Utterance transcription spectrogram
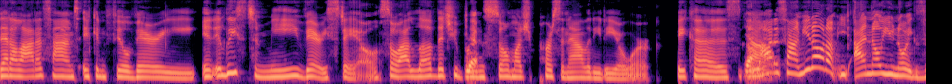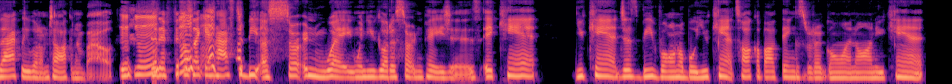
that a lot of times it can feel very, at least to me, very stale. So I love that you bring so much personality to your work because yeah. a lot of time, you know what I'm, I know you know exactly what I'm talking about. Mm-hmm. That it feels like it has to be a certain way when you go to certain pages. It can't, you can't just be vulnerable. You can't talk about things that are going on. You can't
